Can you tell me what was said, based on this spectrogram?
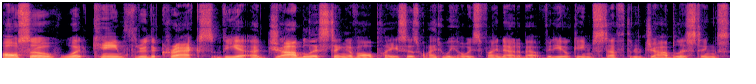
Also, what came through the cracks via a job listing of all places. Why do we always find out about video game stuff through job listings?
